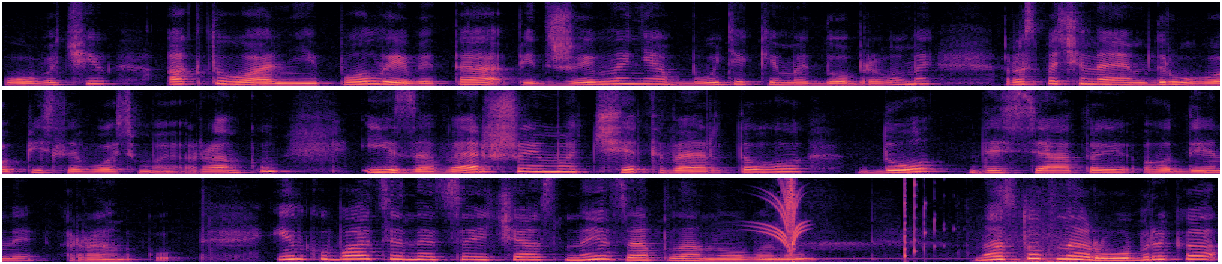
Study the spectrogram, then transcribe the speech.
овочів актуальні поливи та підживлення будь-якими добривами розпочинаємо 2 після 8 ранку і завершуємо 4 до 10 години ранку. Інкубація на цей час не запланована. Наступна рубрика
